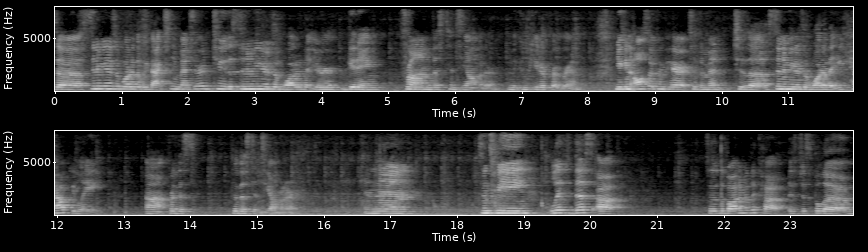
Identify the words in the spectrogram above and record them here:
the centimeters of water that we've actually measured to the centimeters of water that you're getting from this tensiometer in the computer program. You can also compare it to the to the centimeters of water that you calculate uh, for this for this tensiometer. And then since we lift this up so the bottom of the cup is just below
